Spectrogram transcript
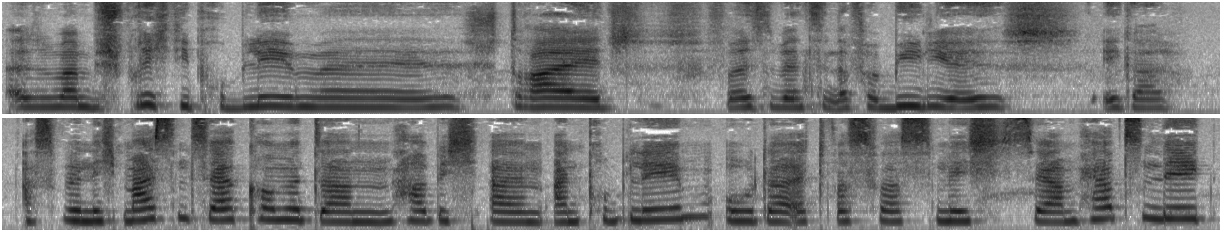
Also man bespricht die Probleme, Streit, wenn es in der Familie ist, egal. Also wenn ich meistens herkomme, dann habe ich ein, ein Problem oder etwas, was mich sehr am Herzen liegt.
